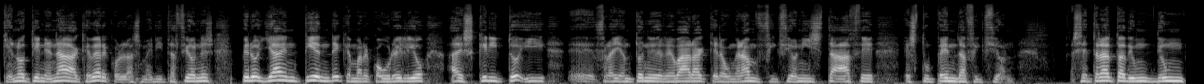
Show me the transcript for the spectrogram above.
que no tiene nada que ver con las meditaciones, pero ya entiende que Marco Aurelio ha escrito y eh, Fray Antonio de Guevara, que era un gran ficcionista, hace estupenda ficción. Se trata de un, de un,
